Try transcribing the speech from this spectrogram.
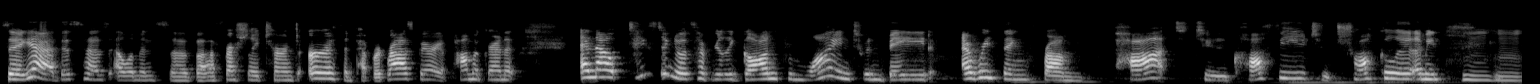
say, "Yeah, this has elements of uh, freshly turned earth and peppered raspberry and pomegranate." And now tasting notes have really gone from wine to invade everything from pot to coffee to chocolate. I mean, mm-hmm.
